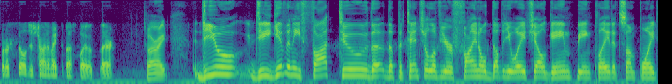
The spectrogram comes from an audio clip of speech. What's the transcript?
but I'm still just trying to make the best play that's there. All right. Do you do you give any thought to the, the potential of your final WHL game being played at some point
